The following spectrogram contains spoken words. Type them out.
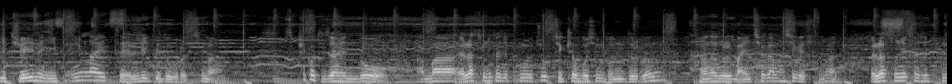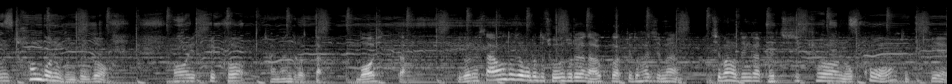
이 뒤에 있는 이 백라이트 LED도 그렇지만 스피커 디자인도 아마 엘라소니카 제품을 쭉 지켜보신 분들은 변화를 많이 체감하시겠지만 엘라소니카 제품을 처음 보는 분들도 어, 이 스피커 잘 만들었다. 멋있다. 이거는 사운드적으로도 좋은 소리가 나올 것 같기도 하지만 집안 어딘가 배치시켜 놓고 듣기에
